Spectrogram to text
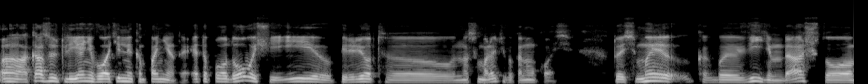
а, оказывают влияние волатильные компоненты. Это плодовощи и перелет э, на самолете в эконом-классе. То есть мы как бы видим, да, что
